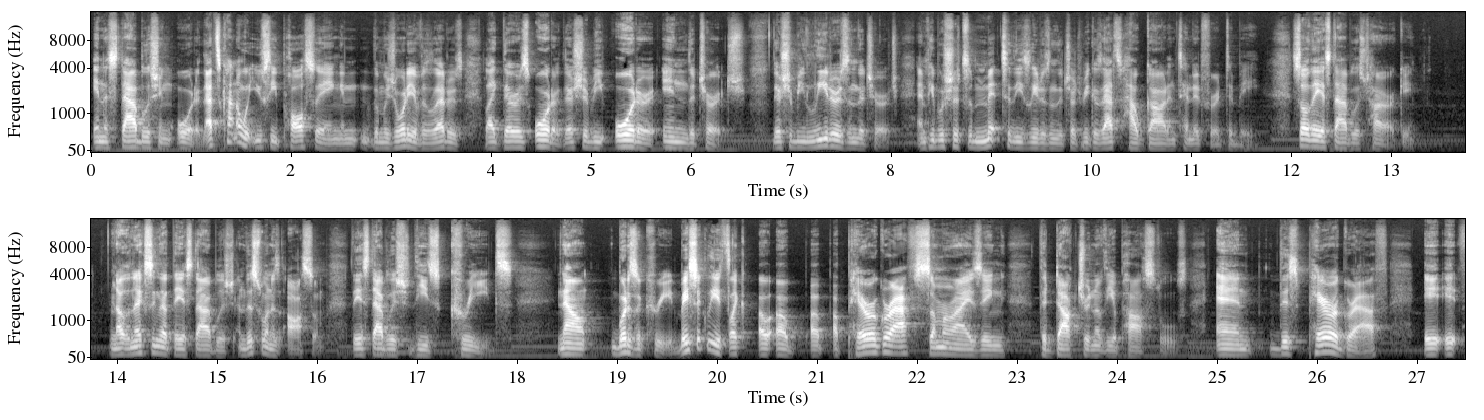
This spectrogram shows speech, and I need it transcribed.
in establishing order. That's kind of what you see Paul saying in the majority of his letters. Like there is order. There should be order in the church. There should be leaders in the church, and people should submit to these leaders in the church because that's how God intended for it to be. So they established hierarchy. Now, the next thing that they established, and this one is awesome, they established these creeds. Now, what is a creed? Basically, it's like a, a, a, paragraph summarizing the doctrine of the apostles. And this paragraph, it, it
